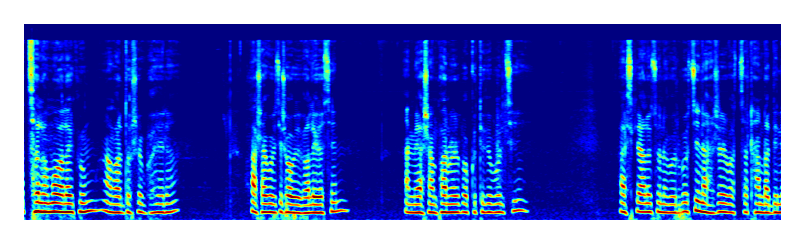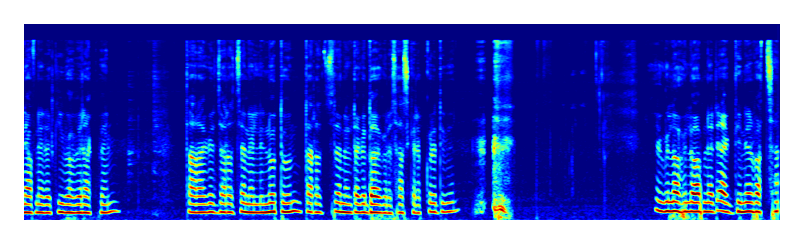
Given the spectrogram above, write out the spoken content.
আসসালামু আলাইকুম, আমার দর্শক ভাইয়েরা। আশা করছি সবাই ভালোই আছেন। আমি আসাম ফার্মের পক্ষ থেকে বলছি, আজকে আলোচনা করব চীনা হাঁসের বাচ্চা ঠান্ডা দিনে আপনারা কীভাবে রাখবেন। তার আগে যারা চ্যানেলে নতুন, তারা চ্যানেলটাকে দয়া করে সাবস্ক্রাইব করে দিবেন। এগুলো হলো আপনার একদিনের বাচ্চা।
